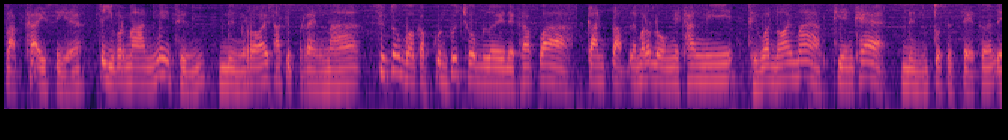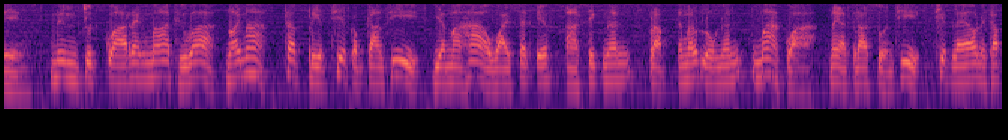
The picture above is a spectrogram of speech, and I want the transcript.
ปรับค่าไอเสีย จะอยู่ประมาณไม่ถึง 130 แรงม้า ซึ่งต้องบอกกับคุณผู้ชมเลยนะครับว่าการปรับแรงม้าลดลงในครั้งนี้ ถือว่าน้อยมากเพียงแค่ 1 ตัวเศษเท่านั้นเอง 1 จุดกว่าแรงม้าถือว่าน้อยมาก ถ้าเปรียบเทียบกับการที่ Yamaha YZF R6 นั้น ปรับแรงม้าลดลงนั้นมากกว่า ในอัตราส่วนที่เทียบแล้วนะครับ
